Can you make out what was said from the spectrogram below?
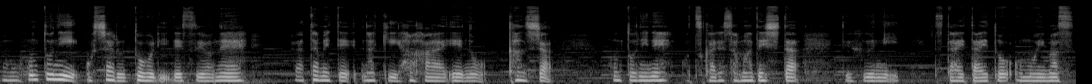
もう本当におっしゃる通りですよね。改めて亡き母への感謝本当にねお疲れ様でしたというふうに伝えたいと思います。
